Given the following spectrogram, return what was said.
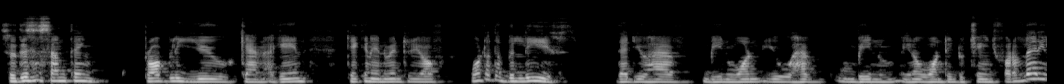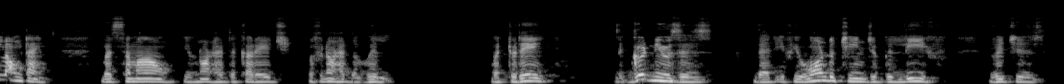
So, this is something probably you can again take an inventory of what are the beliefs that you have been want you have been you know wanting to change for a very long time but somehow you've not had the courage or you've not had the will but today the good news is that if you want to change a belief which is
